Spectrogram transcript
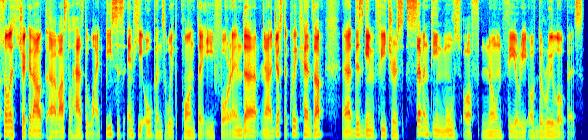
so let's check it out. Vasil has the white pieces and he opens with pawn to e4. And uh, uh, just a quick heads up, uh, this game features 17 moves of known theory of the Ruy Lopez.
